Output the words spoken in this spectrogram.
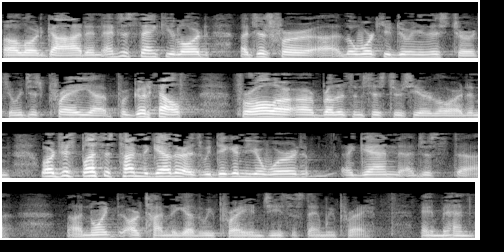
uh, Lord God. And, and just thank you, Lord, uh, just for uh, the work you're doing in this church. And we just pray uh, for good health for all our, our brothers and sisters here, Lord. And Lord, just bless this time together as we dig into your word. Again, uh, just uh, anoint our time together, we pray. In Jesus' name we pray. Amen.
